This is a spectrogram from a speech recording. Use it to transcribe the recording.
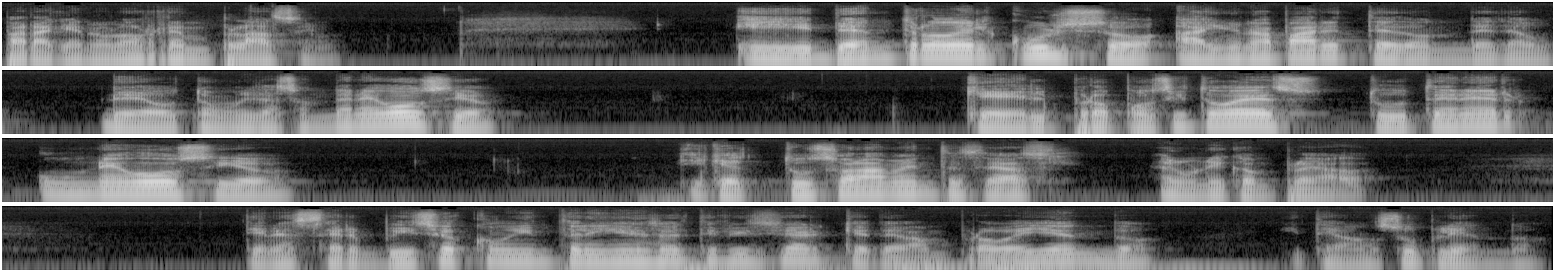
para que no los reemplacen. Y dentro del curso hay una parte donde de, de automatización de negocio que el propósito es tú tener un negocio y que tú solamente seas el único empleado. Tienes servicios con inteligencia artificial que te van proveyendo y te van supliendo.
